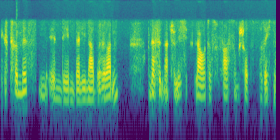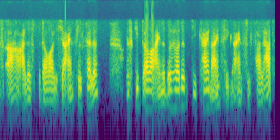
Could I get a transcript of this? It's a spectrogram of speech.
Extremisten in den Berliner Behörden. Und das sind natürlich laut des Verfassungsschutzberichtes A alles bedauerliche Einzelfälle. Und es gibt aber eine Behörde, die keinen einzigen Einzelfall hat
